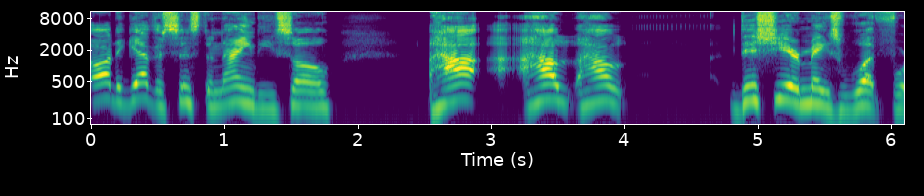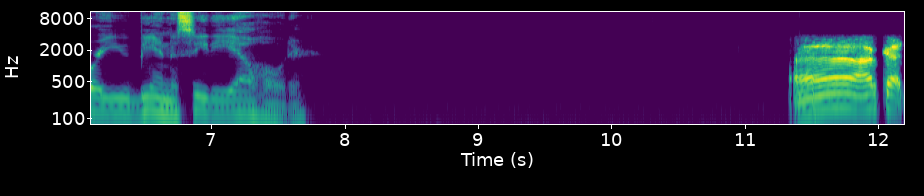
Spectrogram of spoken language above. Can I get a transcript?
all together since the 90s. So how how how this year makes what for you being a CDL holder? Uh, I've got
